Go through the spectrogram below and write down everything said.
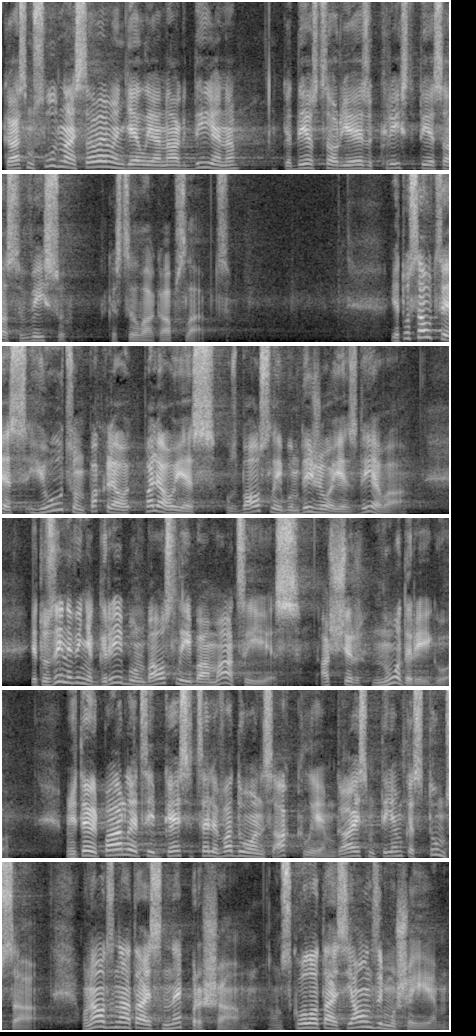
Kā esmu sludinājis savā evanģēlijā, nāk diena, kad Dievs caur Jēzu Kristu tiesās visu, kas cilvēka apslēpts. Ja tu saucies jūts un paļaujies uz bauslību un dižojies Dievā, Ja tu zini viņa gribu un bauslībā mācījies, atšķir noderīgo, un ja tev ir pārliecība, ka esi ceļa vadonis akliem, gaisma tiem, kas tumsā, un audzinātājs neprašām, un skolotājs jaundzimušajiem,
